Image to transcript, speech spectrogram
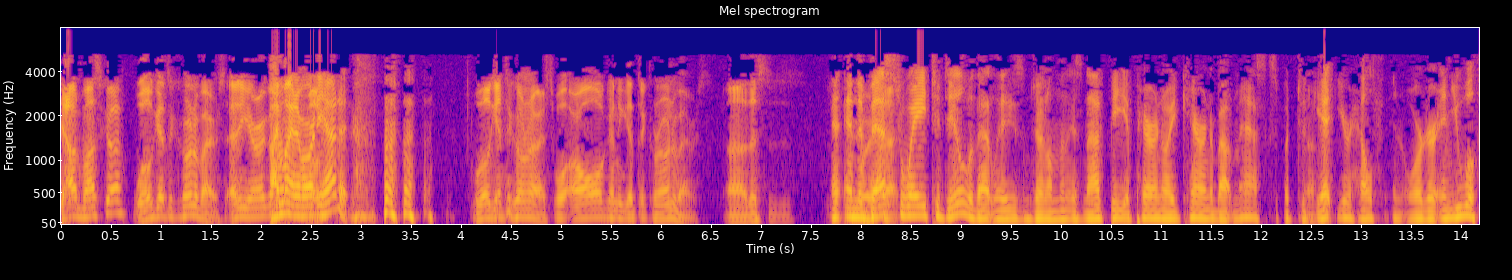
Dowd Muska will get the coronavirus. Eddy Aragon. I might have already will- had it. We'll get the coronavirus. We're all going to get the coronavirus. Uh, this is. And, and the best at. way to deal with that, ladies and gentlemen, is not be a paranoid Karen about masks, but to get your health in order, and you will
